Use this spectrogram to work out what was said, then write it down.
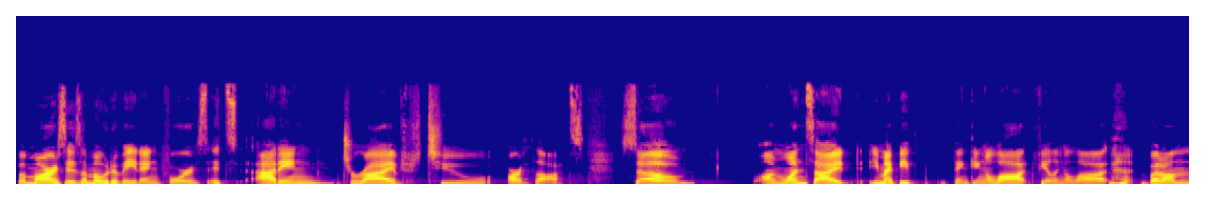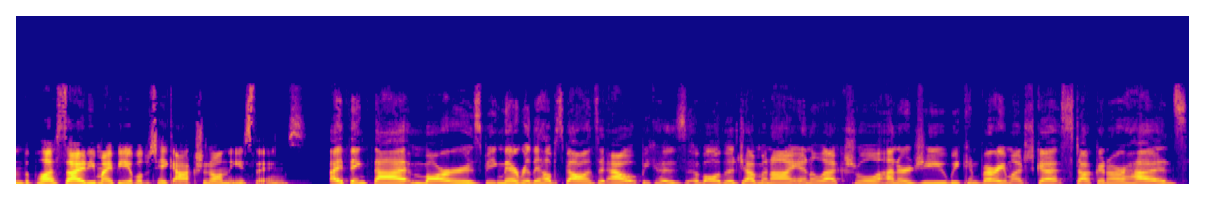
but Mars is a motivating force. It's adding drive to our thoughts. So, on one side, you might be thinking a lot, feeling a lot, but on the plus side, you might be able to take action on these things. I think that Mars being there really helps balance it out because of all the Gemini intellectual energy. We can very much get stuck in our heads.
